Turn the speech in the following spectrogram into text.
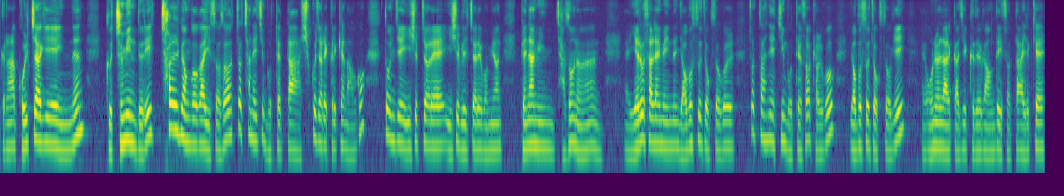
그러나 골짜기에 있는 그 주민들이 철병거가 있어서 쫓아내지 못했다. 19절에 그렇게 나오고 또 이제 20절에 21절에 보면 베냐민 자손은 예루살렘에 있는 여부스 족속을 쫓아내지 못해서 결국 여부스 족속이 오늘날까지 그들 가운데 있었다. 이렇게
